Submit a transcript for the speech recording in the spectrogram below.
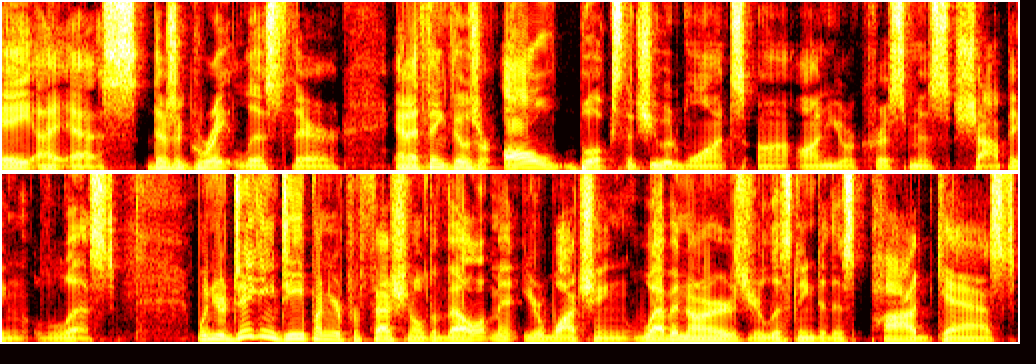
A I S, there's a great list there. And I think those are all books that you would want uh, on your Christmas shopping list. When you're digging deep on your professional development, you're watching webinars, you're listening to this podcast,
